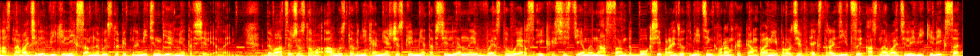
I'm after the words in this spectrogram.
Основатели Wikileaks выступят на митинге в метавселенной. 26 августа в некоммерческой метавселенной Westwares экосистемы на Сандбоксе пройдет митинг в рамках кампании против экстрадиции основателя Wikileaks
